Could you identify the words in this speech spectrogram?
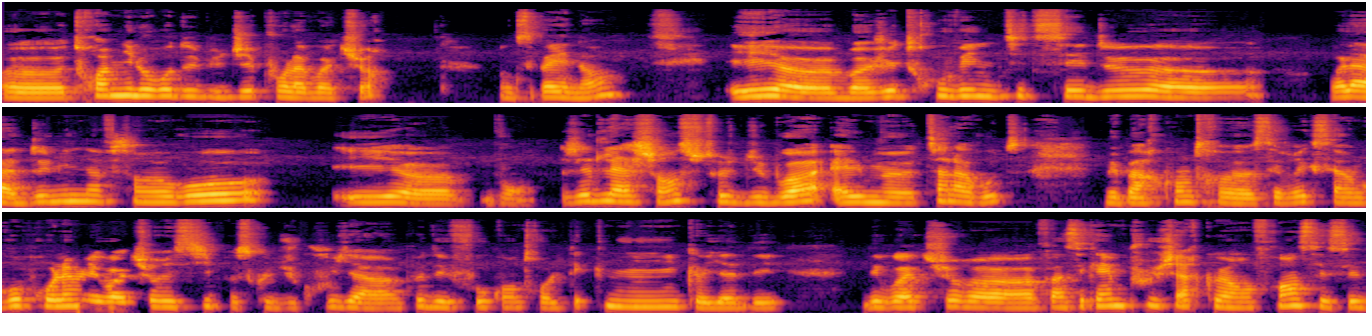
euh, 3000 euros de budget pour la voiture. Donc c'est pas énorme. Et euh, bah, j'ai trouvé une petite C2 euh, voilà, à 2900 euros et euh, bon, j'ai de la chance, je touche du bois, elle me tient la route. Mais par contre, c'est vrai que c'est un gros problème les voitures ici parce que du coup, il y a un peu des faux contrôles techniques, il y a des, des voitures. Enfin, c'est quand même plus cher qu'en France et c'est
